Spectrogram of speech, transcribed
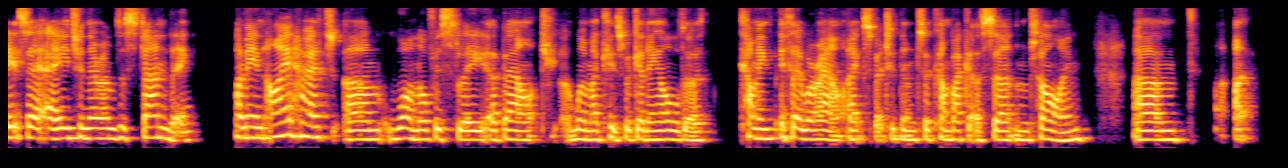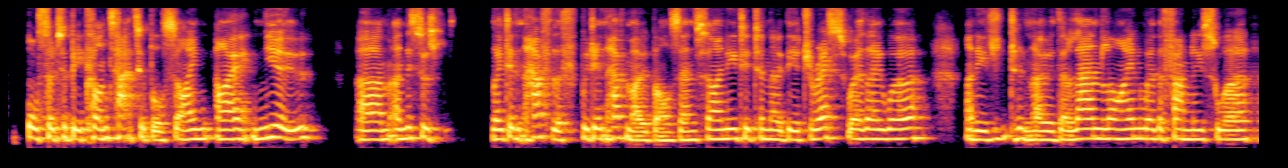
it's their age and their understanding. I mean i had um, one obviously about when my kids were getting older coming if they were out i expected them to come back at a certain time um, also to be contactable. So I, I knew, um, and this was they didn't have the we didn't have mobiles then, so I needed to know the address where they were. I needed to know the landline where the families were,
